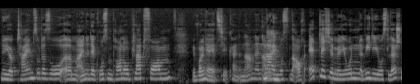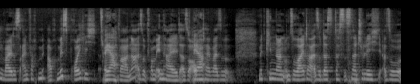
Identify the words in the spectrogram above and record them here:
New York Times oder so, ähm, eine der großen Porno-Plattformen. Wir wollen ja jetzt hier keine Namen nennen, aber Nein. die mussten auch etliche Millionen Videos löschen, weil das einfach auch missbräuchlich ja. war, ne? Also vom Inhalt. Also auch ja. teilweise mit Kindern und so weiter. Also das, das ist natürlich, also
